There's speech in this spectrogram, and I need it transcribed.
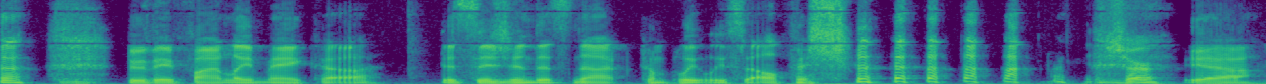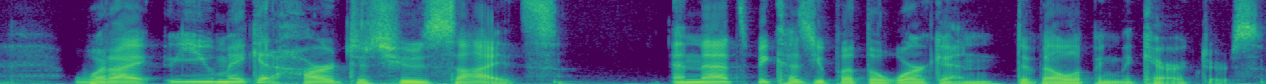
do they finally make a decision that's not completely selfish? sure. Yeah. What I you make it hard to choose sides. And that's because you put the work in developing the characters.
